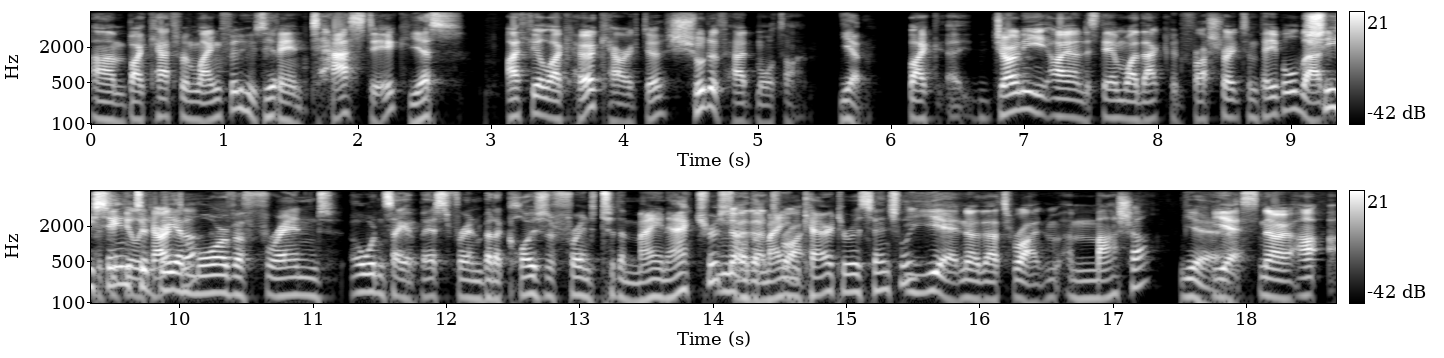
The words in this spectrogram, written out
um, by Katherine Langford, who's Yep. fantastic. yes, I feel like her character should have had more time. yep. like uh, Joni, I understand why that could frustrate some people. That she seemed to be a more of a friend. I wouldn't say a best friend, but a closer friend to the main actress No, or the main right. character, essentially. yeah, no, that's right. M- Masha. Yeah. Yes, no. Uh,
